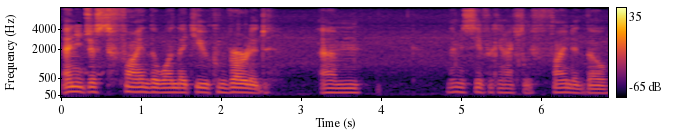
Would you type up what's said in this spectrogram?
and you just find the one that you converted. Um, let me see if I can actually find it though.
